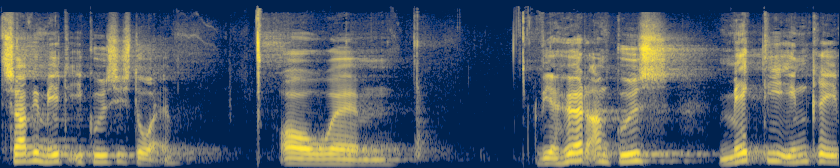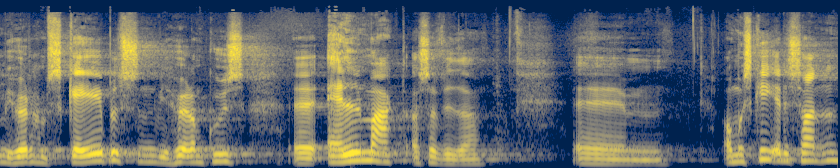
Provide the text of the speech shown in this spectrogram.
Så er vi midt i Guds historie. Og øh, vi har hørt om Guds mægtige indgreb, vi har hørt om skabelsen, vi har hørt om Guds øh, almagt osv. Øh, og måske er det sådan,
